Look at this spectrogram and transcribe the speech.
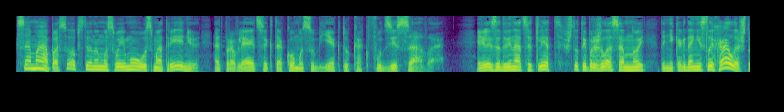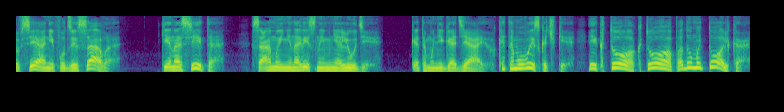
сама по собственному своему усмотрению отправляется к такому субъекту, как Фудзисава. Или за 12 лет, что ты прожила со мной, ты никогда не слыхала, что все они Фудзисава? Киносита — самые ненавистные мне люди. К этому негодяю, к этому выскочке. И кто, кто, подумать только.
